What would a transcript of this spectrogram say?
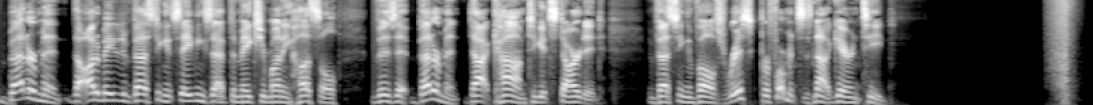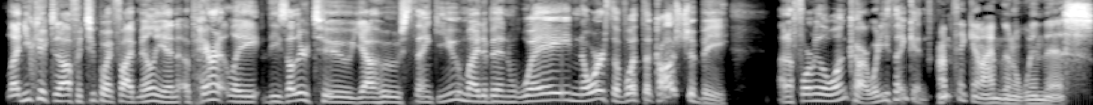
Betterment, the automated investing and savings app that makes your money hustle. Visit betterment.com to get started. Investing involves risk, performance is not guaranteed. Len, you kicked it off with 2.5 million. Apparently, these other two Yahoos think you might have been way north of what the cost should be on a Formula One car. What are you thinking? I'm thinking I'm going to win this.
